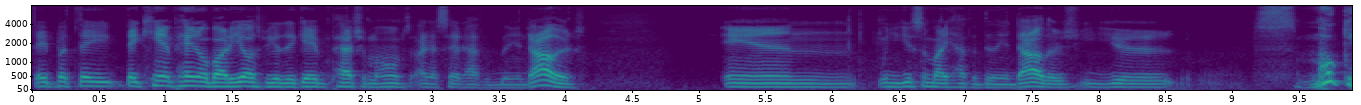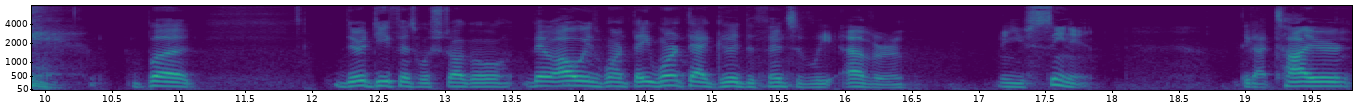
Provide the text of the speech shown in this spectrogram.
They but they they can't pay nobody else because they gave Patrick Mahomes, like I said, half a billion dollars. And when you give somebody half a billion dollars, you're smoking. but their defense will struggle. They always weren't. They weren't that good defensively ever, and you've seen it. They got tired,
